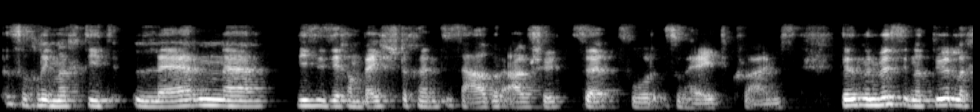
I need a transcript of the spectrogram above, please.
so ein bisschen lernen wie sie sich am besten können selber auch schützen vor so Hate Crimes. Weil wir wissen natürlich,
